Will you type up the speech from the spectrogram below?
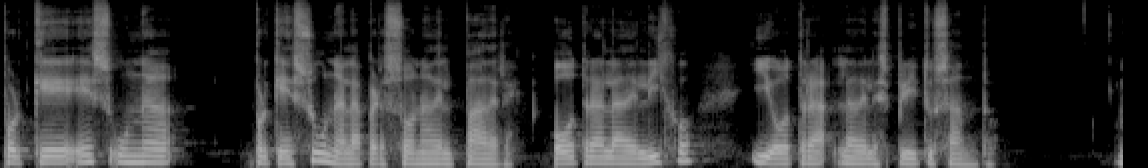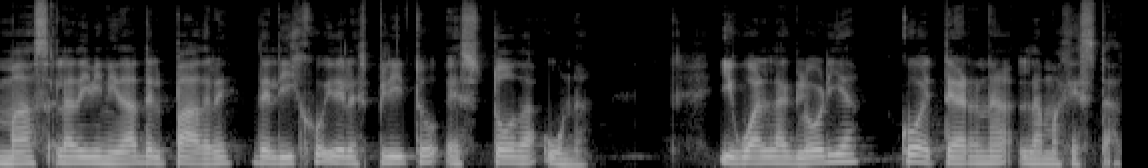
porque es una porque es una la persona del Padre, otra la del Hijo y otra la del Espíritu Santo mas la divinidad del Padre, del Hijo y del Espíritu es toda una. Igual la gloria, coeterna la majestad.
